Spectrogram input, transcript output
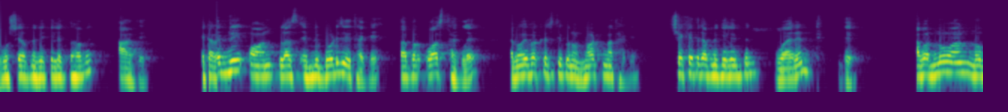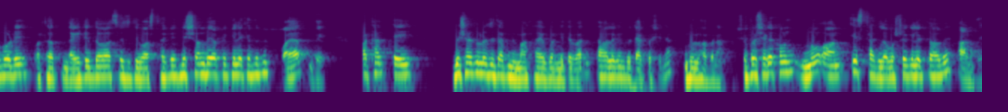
অবশ্যই আপনাকে কি লিখতে হবে? আর দে এটা every one plus every body যদি থাকে, তারপর ওয়াজ থাকলে এবং ওই বাক্যে যদি কোনো নট না থাকে, সেক্ষেত্রে আপনি কি লিখবেন? ওয়ারেন্ট দে আবার নো ওয়ান নো বডি অর্থাৎ নেগেটিভ দেওয়া আছে, যদি ওয়াজ থাকে, নিঃসন্দেহে আপনি কি লিখে দেবেন? ওয়ার দে অর্থাৎ এই বিষয়গুলো যদি আপনি মাথায় একবার নিতে পারেন, তাহলে কিন্তু ট্যাকোশিনা ভুল হবে না। সুপ্রসে দেখুন নো অন ইস থাকলে অবশ্যই কি লিখতে হবে? আর দে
